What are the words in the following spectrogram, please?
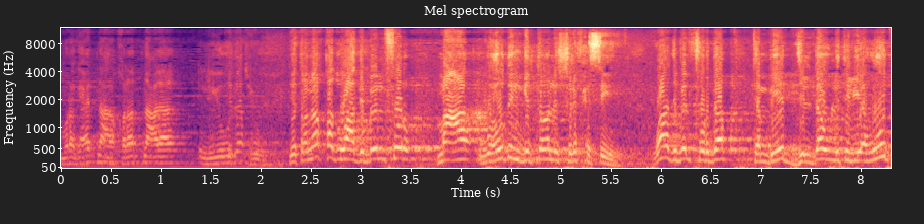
مراجعتنا على قناتنا على اليوتيوب. يتناقض وعد بلفور مع وعود انجلترا للشريف حسين. وعد بلفور ده كان بيدي لدولة اليهود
